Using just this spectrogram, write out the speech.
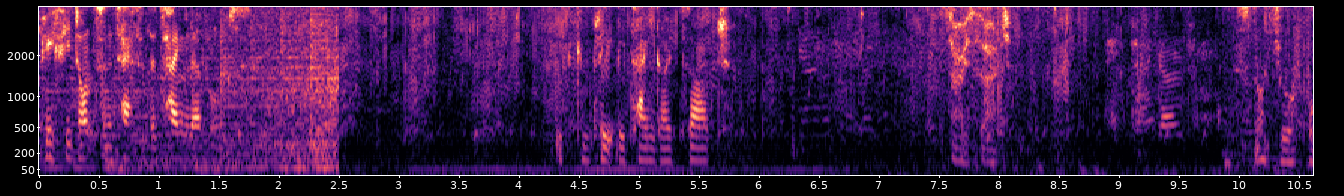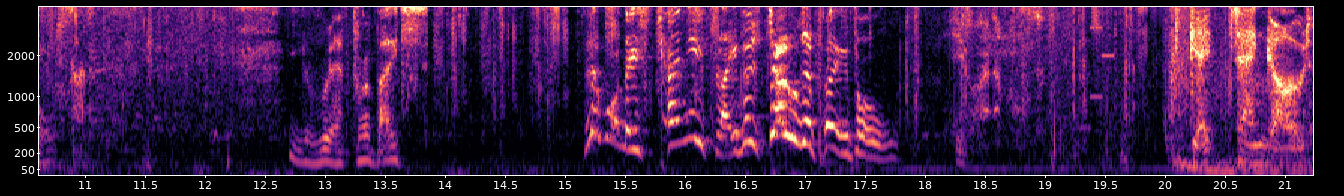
PC Johnson tested the tang levels. He's completely tangoed, Sarge. Sorry, Sarge. It's not your fault, son. You reprobates. Look what these tangy flavours do to people! You animals. Get tangoed.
